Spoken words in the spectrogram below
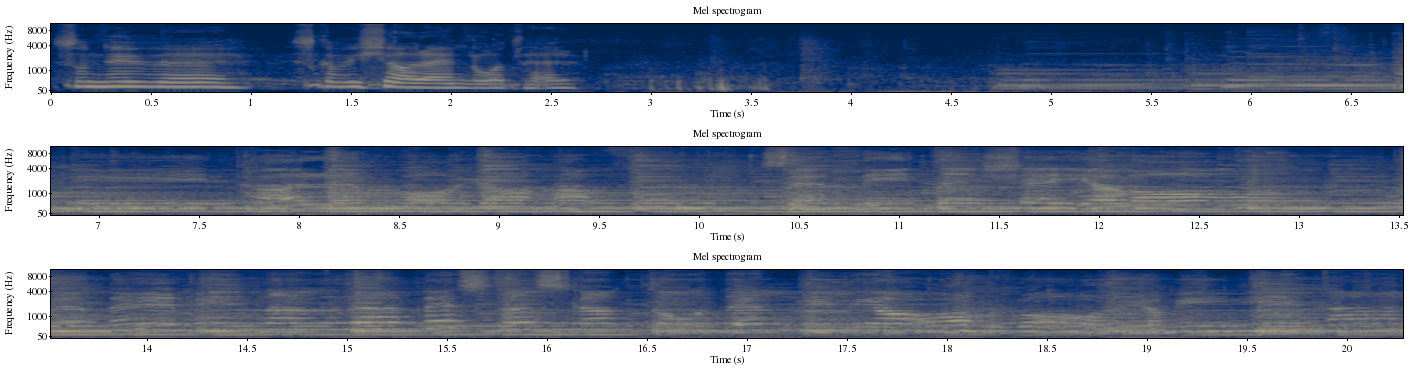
Så nu eh, ska vi köra en låt här. Gitarren har jag haft sen liten tjej jag var Den är min allra bästa skatt vill jag kvar Ja, min gitarr?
